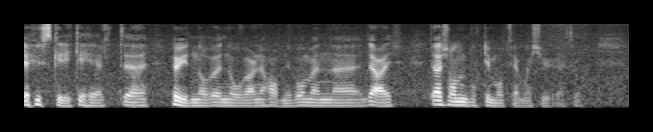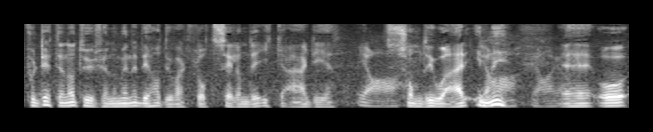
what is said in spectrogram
Jeg husker ikke helt eh, høyden over nåværende havnivå, men eh, det er, det er sånn bortimot 25, jeg tror. For dette naturfenomenet det hadde jo vært flott, selv om det ikke er det Ja. som det jo er inni. Eh, og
